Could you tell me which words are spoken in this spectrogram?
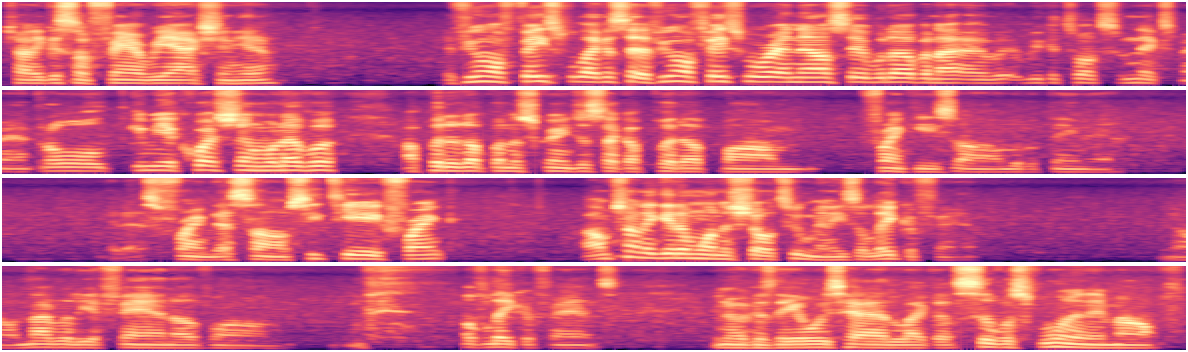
Trying to get some fan reaction here. If you're on Facebook, like I said, if you're on Facebook right now, say what up, and I we could talk some Knicks, man. Throw, give me a question, whatever. I'll put it up on the screen, just like I put up um Frankie's um little thing there. Yeah, that's Frank. That's um CTA Frank. I'm trying to get him on the show too, man. He's a Laker fan. You know, I'm not really a fan of um of Laker fans, you know, because they always had like a silver spoon in their mouth,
